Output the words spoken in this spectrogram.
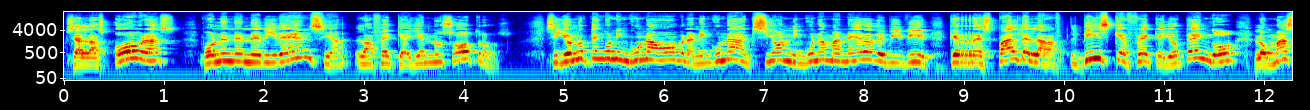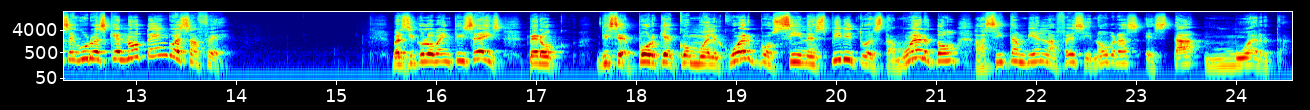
O sea, las obras ponen en evidencia la fe que hay en nosotros. Si yo no tengo ninguna obra, ninguna acción, ninguna manera de vivir que respalde la disque fe que yo tengo, lo más seguro es que no tengo esa fe. Versículo 26. Pero Dice, porque como el cuerpo sin espíritu está muerto, así también la fe sin obras está muerta.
